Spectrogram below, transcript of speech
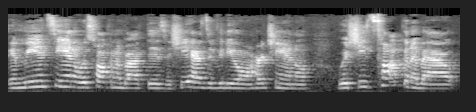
And me and Tiana was talking about this, and she has a video on her channel where she's talking about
